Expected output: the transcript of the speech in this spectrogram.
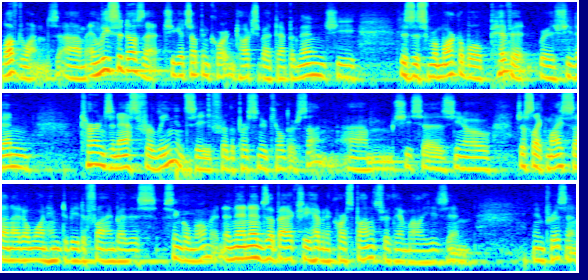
loved ones. Um, and Lisa does that. She gets up in court and talks about that. But then she, there's this remarkable pivot where she then turns and asks for leniency for the person who killed her son. Um, she says, you know, just like my son, I don't want him to be defined by this single moment. And then ends up actually having a correspondence with him while he's in, in prison.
